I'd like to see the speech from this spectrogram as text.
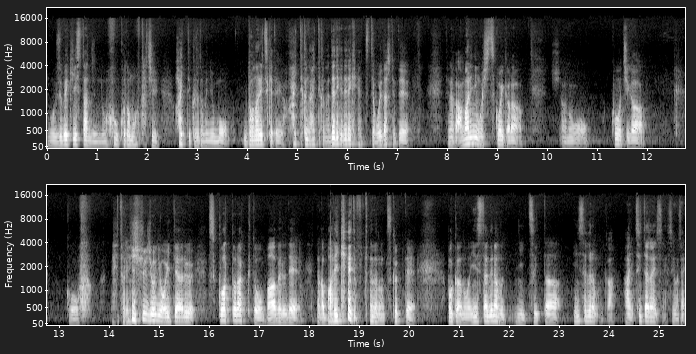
もうウズベキスタン人の子供たち入ってくるためにもう怒鳴りつけて「入ってくんな入ってくんな出てけ出てけ」っつって追い出しててでなんかあまりにもしつこいからあのコーチがこう、えっと、練習場に置いてあるスクワットラックとバーベルでなんかバリケードみたいなのを作って僕あのインスタグラムにツイッターインスタグラムかはいツイッターじゃないですね。すいません。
